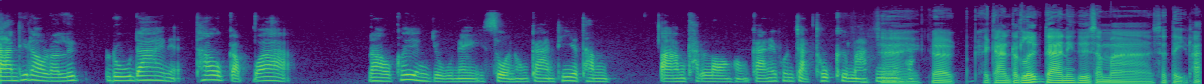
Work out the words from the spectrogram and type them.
การที่เราระลึกรู้ได้เนี่ยเท่ากับว่าเราก็ยังอยู่ในส่วนของการที่จะทำตามคันลองของการให้พ้นจากทุกข์คือมรรคนี่ใช่นะคะก็ไอ้การระลึกได้นี่คือสัมมาสติละ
